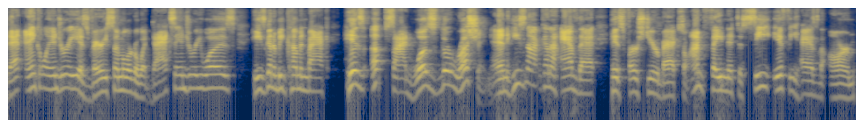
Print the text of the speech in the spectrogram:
that ankle injury is very similar to what Dak's injury was. He's going to be coming back his upside was the rushing, and he's not going to have that his first year back. So I'm fading it to see if he has the arm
